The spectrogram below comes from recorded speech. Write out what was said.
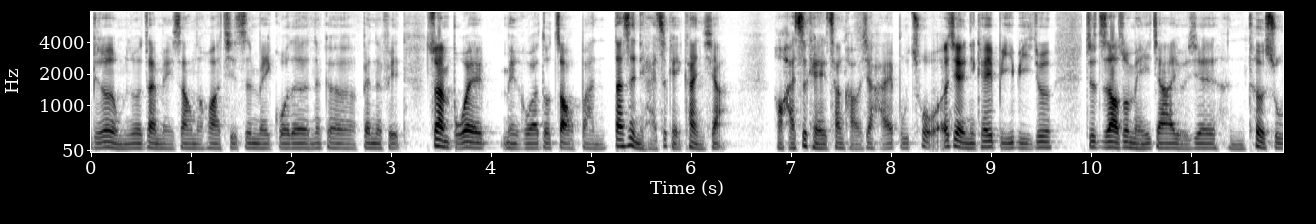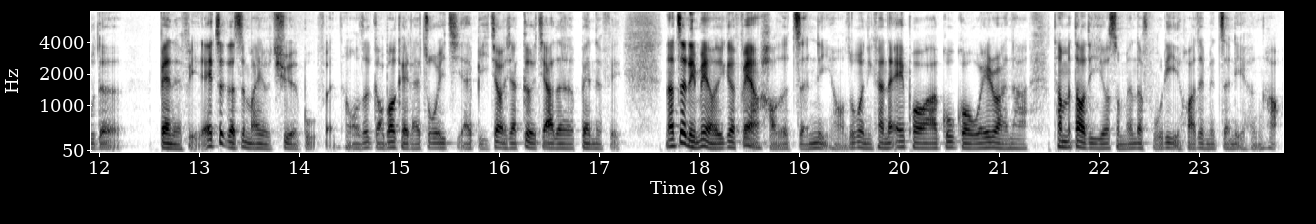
比如说我们说在美商的话，其实美国的那个 benefit 虽然不会每个国家都照搬，但是你还是可以看一下，好，还是可以参考一下，还不错。而且你可以比一比，就就知道说每一家有一些很特殊的。benefit，哎，这个是蛮有趣的部分，我、哦、这搞不好可以来做一集来比较一下各家的 benefit。那这里面有一个非常好的整理哈，如果你看到 Apple 啊、Google、微软啊，他们到底有什么样的福利的话，这边整理很好。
